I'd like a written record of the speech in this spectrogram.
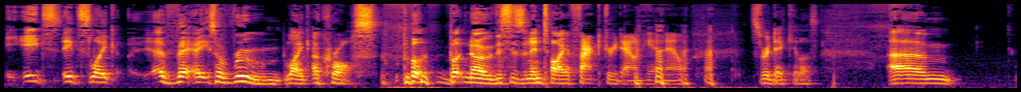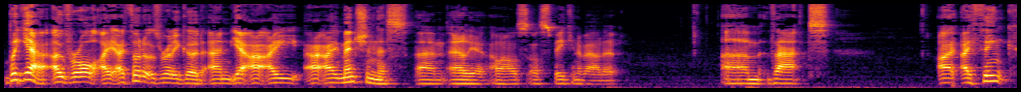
it's it's like a, ve- it's a room like across but but no this is an entire factory down here now it's ridiculous um but yeah overall I, I thought it was really good. And yeah i i, I mentioned this um earlier when I was, I was speaking about it um that i i think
